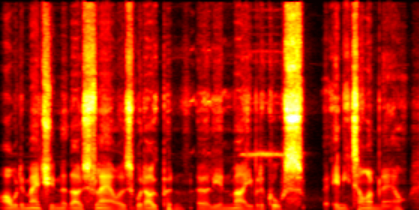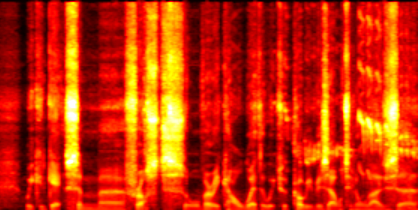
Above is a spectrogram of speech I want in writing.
I would imagine that those flowers would open early in May, but of course, at any time now, we could get some uh, frosts or very cold weather, which would probably result in all those uh,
